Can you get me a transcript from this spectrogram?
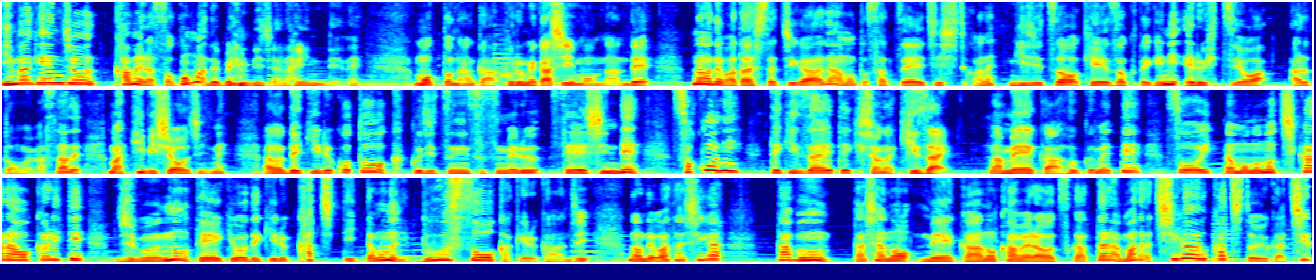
今現状カメラそこまで便利じゃないんでね、もっとなんか古めかしいもんなんで、なので私たち側がもっと撮影知識とかね、技術を継続的に得る必要はあると思います。なので、まあ日々精進ね、あの、できることを確実に進める精神で、そこに適材適所な機材、まあ、メーカー含めて、そういったものの力を借りて、自分の提供できる価値っていったものにブースをかける感じ。なので私が多分他社のメーカーのカメラを使ったらまだ違う価値というか違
